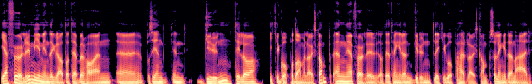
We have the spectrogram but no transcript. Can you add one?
Jeg føler i mye mindre grad at jeg bør ha en, eh, si en, en grunn til å ikke gå på damelagskamp, enn jeg føler at jeg trenger en grunn til å ikke gå på herrelagskamp. Så lenge den er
